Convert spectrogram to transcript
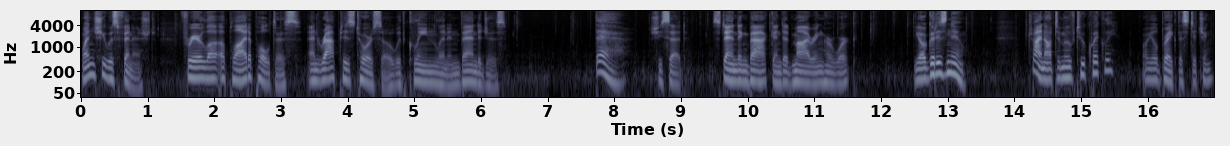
When she was finished, Frirla applied a poultice and wrapped his torso with clean linen bandages. There, she said, standing back and admiring her work. You're good as new. Try not to move too quickly, or you'll break the stitching.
